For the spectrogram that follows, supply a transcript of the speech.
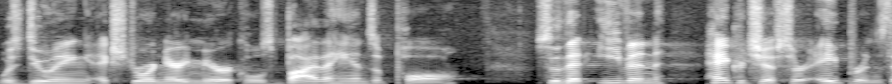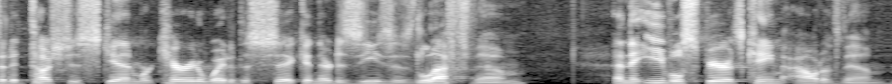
was doing extraordinary miracles by the hands of Paul, so that even handkerchiefs or aprons that had touched his skin were carried away to the sick, and their diseases left them, and the evil spirits came out of them.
